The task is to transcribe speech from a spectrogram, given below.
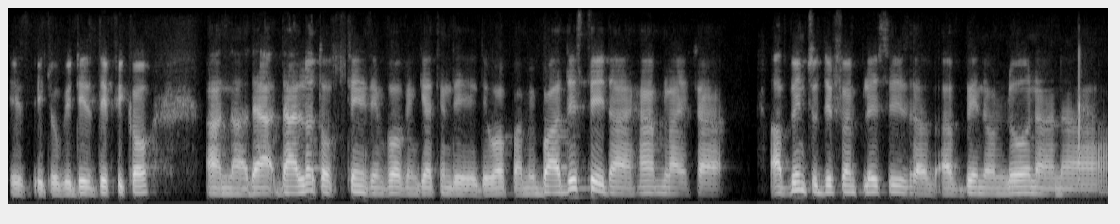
it, it would be this difficult and uh, there, there are a lot of things involved in getting the, the work permit. But at this stage, I am like, uh, I've been to different places. I've, I've been on loan and uh,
